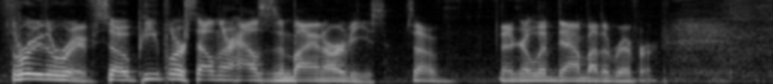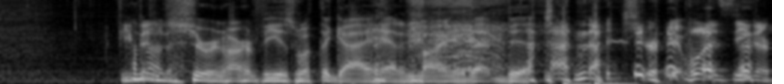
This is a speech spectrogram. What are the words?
through the roof. So people are selling their houses and buying RVs. So they're going to live down by the river. I'm not sure an RV is what the guy had in mind with that bit. I'm not sure it was either.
